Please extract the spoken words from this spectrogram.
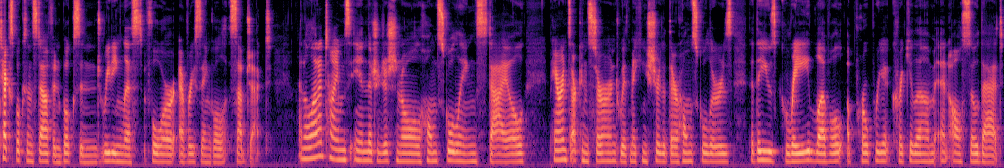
textbooks and stuff, and books and reading lists for every single subject. And a lot of times in the traditional homeschooling style, parents are concerned with making sure that their homeschoolers that they use grade level appropriate curriculum and also that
